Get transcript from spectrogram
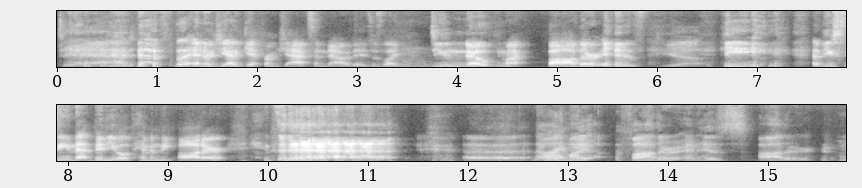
dad? That's the energy I get from Jackson nowadays. Is like, Mhm. do you know who my father is? yeah. He. Have you seen that video of him and the otter? It's, that uh, was my father and his otter.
